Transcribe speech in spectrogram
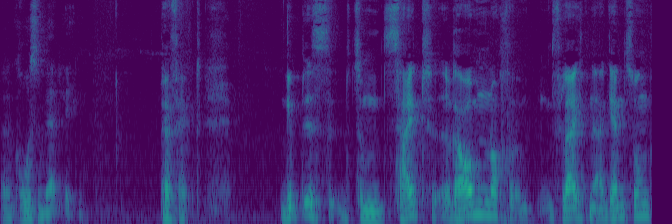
äh, großen Wert legen. Perfekt. Gibt es zum Zeitraum noch vielleicht eine Ergänzung,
